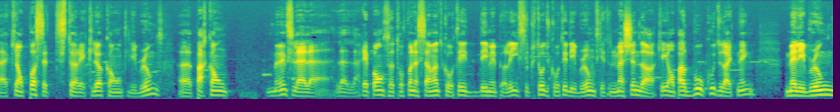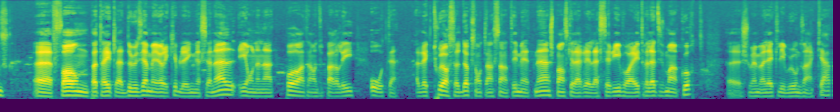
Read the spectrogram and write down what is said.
euh, qui n'ont pas cette historique-là contre les Bruins. Euh, par contre, même si la, réponse ne se trouve pas nécessairement du côté des Maple Leafs, c'est plutôt du côté des Bruins, qui est une machine de hockey. On parle beaucoup du Lightning, mais les Bruins euh, forment peut-être la deuxième meilleure équipe de la Ligue nationale et on n'en a pas entendu parler autant. Avec tous leurs soldats qui sont en santé maintenant, je pense que la, série va être relativement courte. Euh, je suis même allé avec les Bruins en 4.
